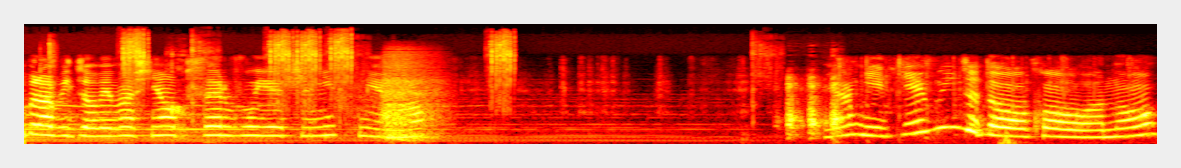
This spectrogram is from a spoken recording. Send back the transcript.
Dobra widzowie, właśnie obserwuję, czy nic nie ma. Ja nic nie widzę dookoła, no.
